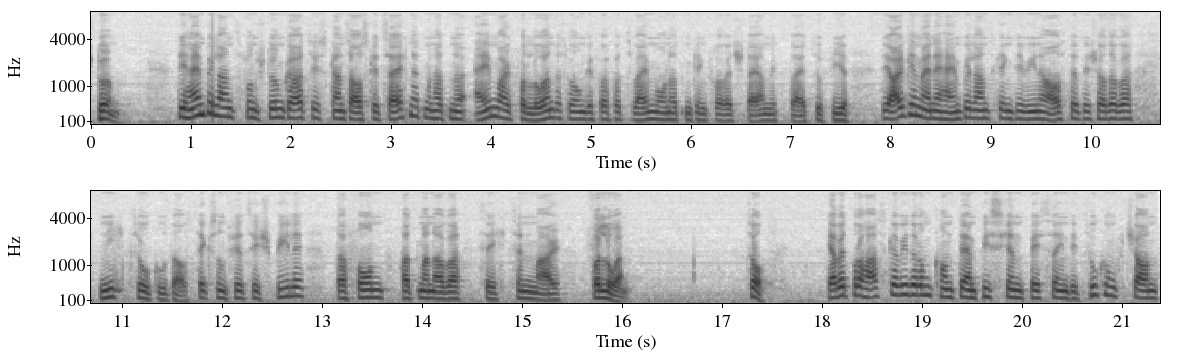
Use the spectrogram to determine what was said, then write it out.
Sturm. Die Heimbilanz von Sturm Graz ist ganz ausgezeichnet. Man hat nur einmal verloren, das war ungefähr vor zwei Monaten gegen Vorwärts Steyr mit 3 zu 4. Die allgemeine Heimbilanz gegen die Wiener Austria, die schaut aber nicht so gut aus. 46 Spiele, davon hat man aber 16 Mal verloren. So, Herbert Prohaska wiederum konnte ein bisschen besser in die Zukunft schauen,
